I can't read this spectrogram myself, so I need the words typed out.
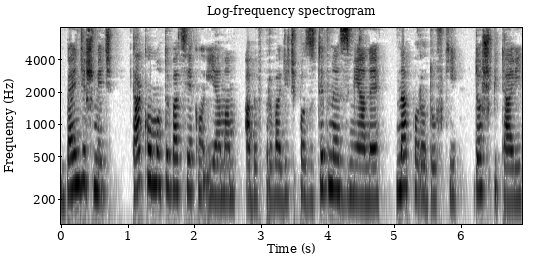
będziesz mieć taką motywację, jaką i ja mam, aby wprowadzić pozytywne zmiany na porodówki do szpitali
